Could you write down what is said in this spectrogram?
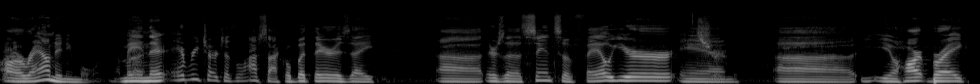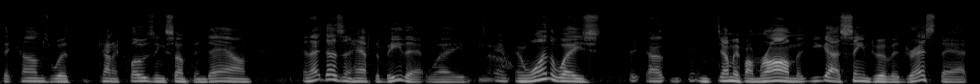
are around anymore. I mean, right. every church has a life cycle, but there is a uh, there's a sense of failure and sure. uh, you know heartbreak that comes with kind of closing something down and that doesn't have to be that way. No. And, and, one of the ways, uh, and tell me if I'm wrong, but you guys seem to have addressed that,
